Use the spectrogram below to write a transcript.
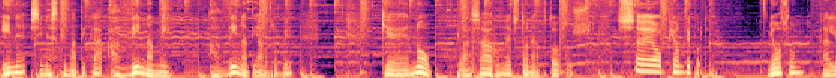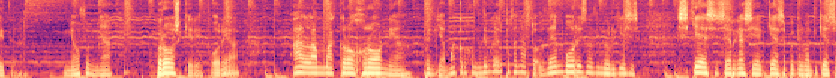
Είναι συναισθηματικά αδύναμοι, αδύνατοι άνθρωποι και ενώ πλασάρουν έτσι τον εαυτό τους σε οποιονδήποτε νιώθουν καλύτερα. Νιώθουν μια πρόσκαιρη εφορία αλλά μακροχρόνια. Παιδιά, μακροχρόνια δεν βγάζει πουθενά αυτό. Δεν μπορείς να δημιουργήσεις σχέσεις εργασιακές, επαγγελματικές,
